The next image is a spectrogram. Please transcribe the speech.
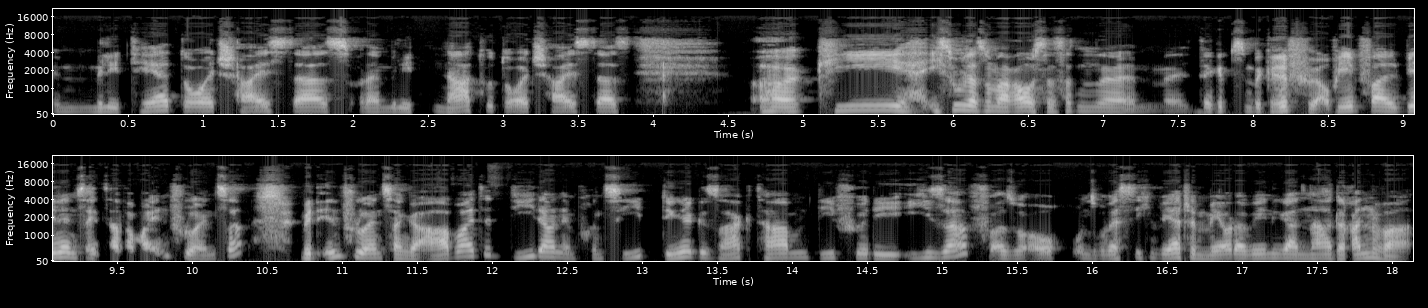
im Militärdeutsch heißt das oder NATO-Deutsch heißt das. Key, ich suche das nochmal raus, das hat ein, äh, da gibt es einen Begriff für. Auf jeden Fall, wir nennen es jetzt einfach mal Influencer, mit Influencern gearbeitet, die dann im Prinzip Dinge gesagt haben, die für die ISAF, also auch unsere westlichen Werte, mehr oder weniger nah dran waren.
